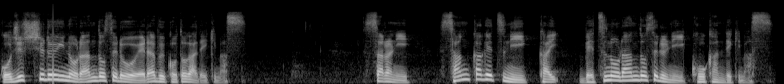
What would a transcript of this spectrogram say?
50種類のランドセルを選ぶことができますさらに 3ヶ月に1回別のランドセルに交換できます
